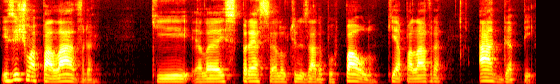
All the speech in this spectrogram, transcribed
Existe uma palavra que ela é expressa, ela é utilizada por Paulo, que é a palavra ágape.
